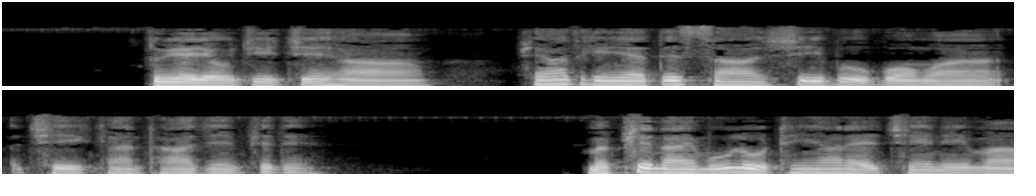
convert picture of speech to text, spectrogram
။သူ့ရဲ့ယုံကြည်ခြင်းဟာဖျားသခင်ရဲ့တစ္ဆာရှိဖို့ပေါ်မှာအခြေခံထားခြင်းဖြစ်တယ်။မဖြစ်နိုင်ဘူးလို့ထင်ရတဲ့အခြေအနေမှာ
